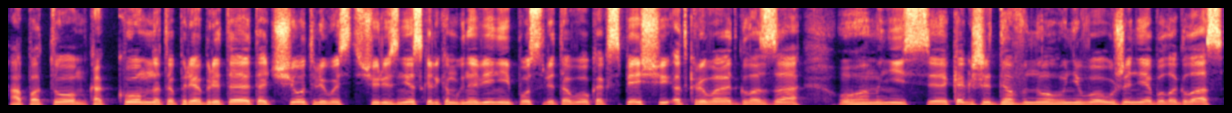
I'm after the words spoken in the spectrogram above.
А потом, как комната приобретает отчетливость через несколько мгновений после того, как спящий открывает глаза, о, амнисия, как же давно у него уже не было глаз,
